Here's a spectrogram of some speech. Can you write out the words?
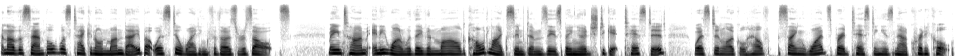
Another sample was taken on Monday, but we're still waiting for those results. Meantime, anyone with even mild cold like symptoms is being urged to get tested. Western Local Health saying widespread testing is now critical.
